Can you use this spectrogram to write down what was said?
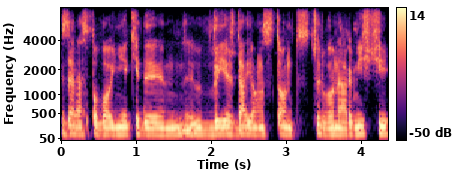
zaraz po wojnie, kiedy wyjeżdżają stąd czerwonoarmiści,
